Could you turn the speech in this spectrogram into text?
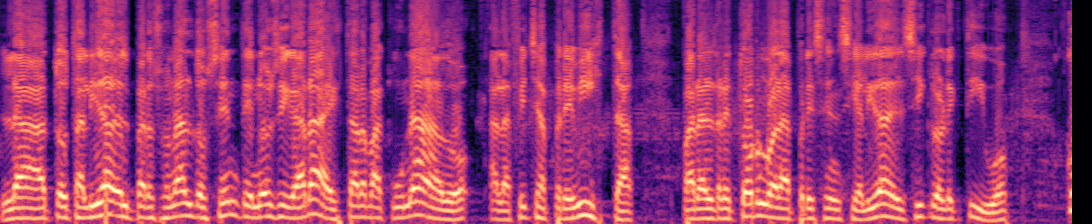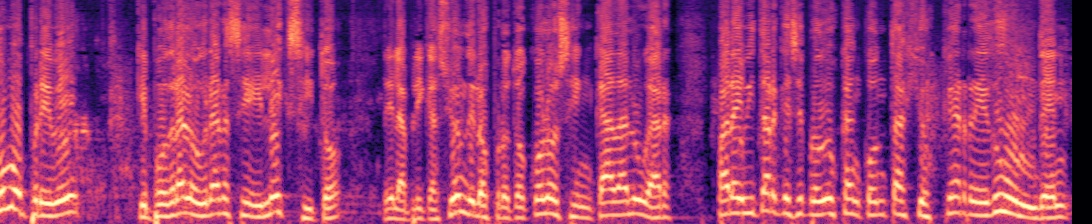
la totalidad del personal docente no llegará a estar vacunado a la fecha prevista para el retorno a la presencialidad del ciclo lectivo. ¿Cómo prevé que podrá lograrse el éxito de la aplicación de los protocolos en cada lugar para evitar que se produzcan contagios que redunden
